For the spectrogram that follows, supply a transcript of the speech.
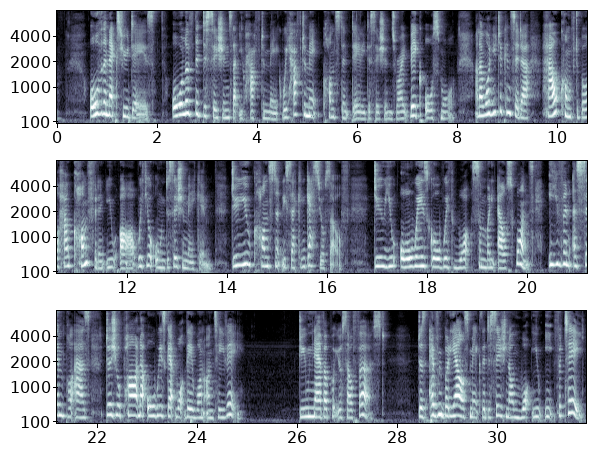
over the next few days all of the decisions that you have to make. We have to make constant daily decisions, right? Big or small. And I want you to consider how comfortable, how confident you are with your own decision making. Do you constantly second guess yourself? Do you always go with what somebody else wants? Even as simple as does your partner always get what they want on TV? Do you never put yourself first? Does everybody else make the decision on what you eat for tea?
